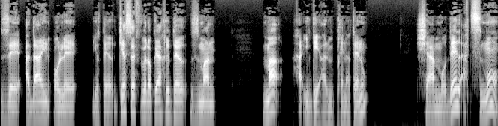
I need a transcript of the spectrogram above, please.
זה עדיין עולה יותר כסף ולוקח יותר זמן. מה האידיאל מבחינתנו? שהמודל עצמו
